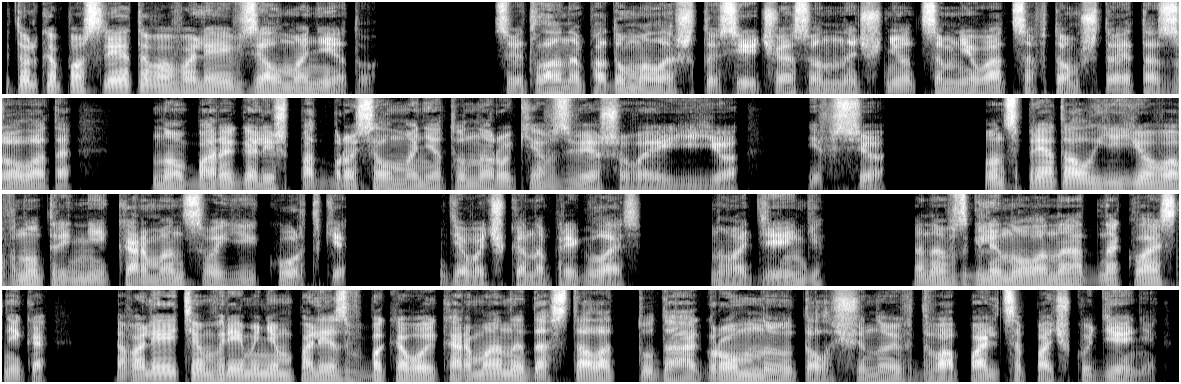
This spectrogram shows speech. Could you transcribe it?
и только после этого Валяй взял монету. Светлана подумала, что сейчас он начнет сомневаться в том, что это золото, но барыга лишь подбросил монету на руке, взвешивая ее, и все. Он спрятал ее во внутренний карман своей куртки. Девочка напряглась. Ну а деньги? Она взглянула на одноклассника — Валей тем временем полез в боковой карман и достал оттуда огромную толщиной в два пальца пачку денег.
